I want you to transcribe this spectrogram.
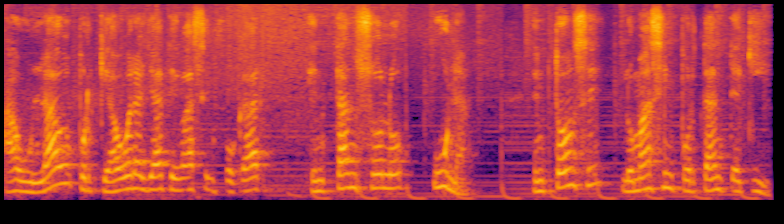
a un lado porque ahora ya te vas a enfocar en tan solo una. Entonces, lo más importante aquí,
